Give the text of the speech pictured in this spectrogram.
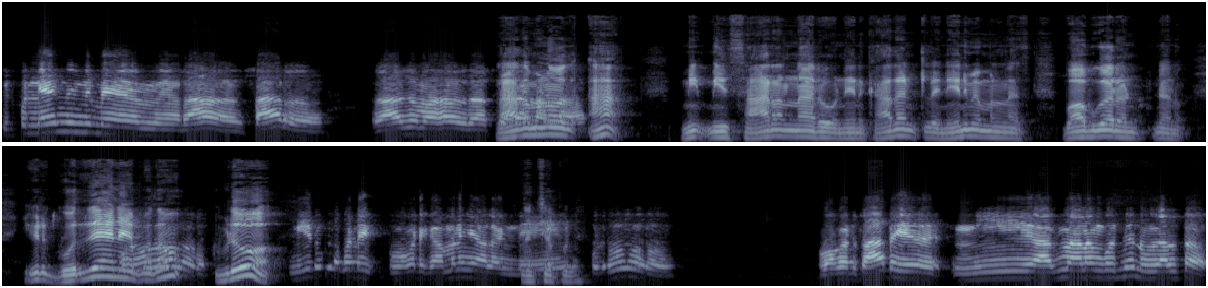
ఇప్పుడు నేను మే- మే- సార్ రాజు ఆ, మీ మీరు సార్ అన్నారు నేను కాదంటలే నేను మిమ్మల్ని బాబు గారు అంటున్నాను. ఇక్కడ గొర్రె అనే పదం ఇప్పుడు మీరు ఒకటి ఒకటి గమనించాలండి చెప్పండి. ఇప్పుడు ఒకటి తాత నీ అభిమానం కొద్ది నువ్వు వెళ్తావు.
